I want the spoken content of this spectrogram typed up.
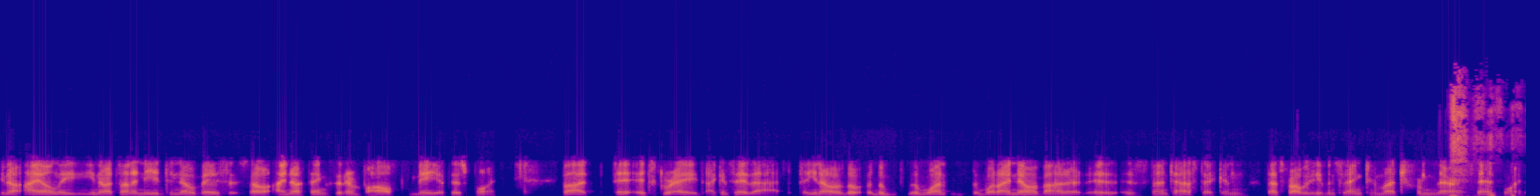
you know, I only, you know, it's on a need to know basis. So I know things that involve me at this point. But it, it's great. I can say that. You know, the the the one what I know about it is, is fantastic, and that's probably even saying too much from their standpoint.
